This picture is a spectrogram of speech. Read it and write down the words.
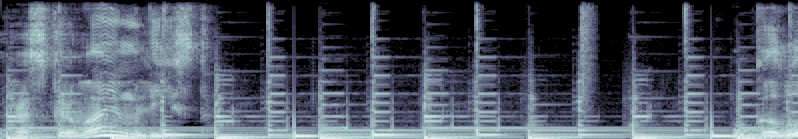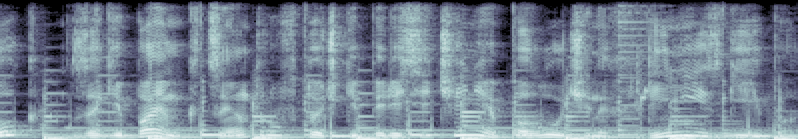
Раскрываем лист. Уголок загибаем к центру в точке пересечения полученных линий изгиба.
